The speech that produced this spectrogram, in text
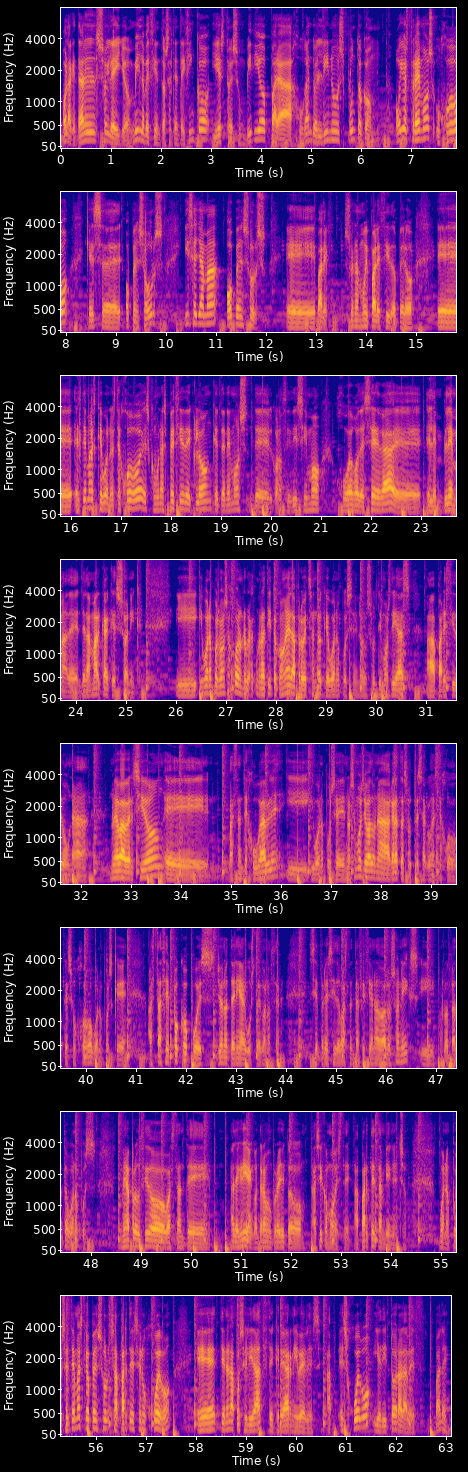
Hola, ¿qué tal? Soy Leillo, 1975 y esto es un vídeo para jugandoenlinux.com. Hoy os traemos un juego que es eh, open source y se llama Open Source. Eh, vale, suena muy parecido, pero eh, el tema es que, bueno, este juego es como una especie de clon que tenemos del conocidísimo juego de Sega, el emblema de, de la marca que es Sonic. Y, bueno, pues vamos a jugar un, ratito con él, aprovechando que bueno, pues en los últimos días ha aparecido una nueva versión eh, bastante jugable y, bueno, pues eh, nos hemos llevado una grata sorpresa con este juego, que es un juego, bueno, pues que hasta hace poco pues yo no tenía el gusto de conocer. Siempre he sido bastante aficionado a los Sonics y por lo tanto, bueno, pues me ha producido bastante alegría encontrarme un proyecto así como este, aparte también hecho. Bueno, pues el tema es que Open Source, aparte de ser un juego, eh, tiene la posibilidad de crear niveles. Es juego y editor a la vez, ¿vale?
